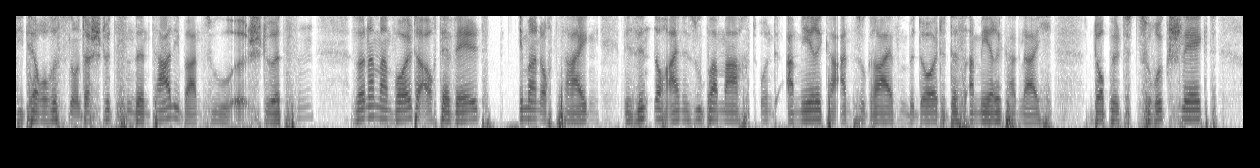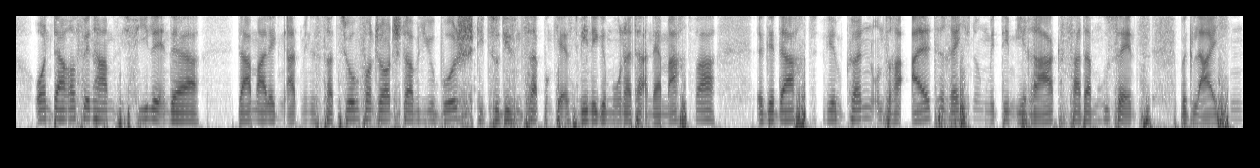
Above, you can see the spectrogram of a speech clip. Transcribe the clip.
die Terroristen unterstützenden Taliban zu äh, stürzen, sondern man wollte auch der Welt immer noch zeigen, wir sind noch eine Supermacht und Amerika anzugreifen bedeutet, dass Amerika gleich doppelt zurückschlägt. Und daraufhin haben sich viele in der damaligen Administration von George W. Bush, die zu diesem Zeitpunkt ja erst wenige Monate an der Macht war, äh, gedacht, wir können unsere alte Rechnung mit dem Irak Saddam Husseins begleichen,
